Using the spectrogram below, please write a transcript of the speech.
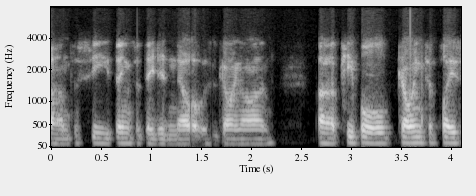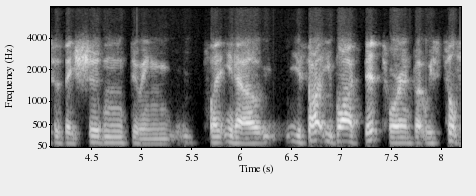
um, to see things that they didn't know what was going on. Uh, people going to places they shouldn't, doing, you know, you thought you blocked BitTorrent, but we still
